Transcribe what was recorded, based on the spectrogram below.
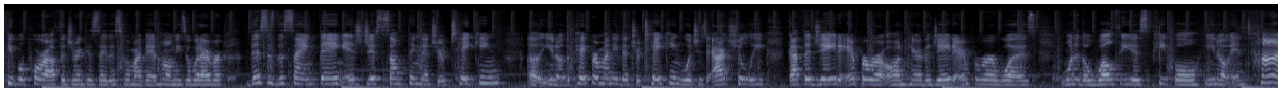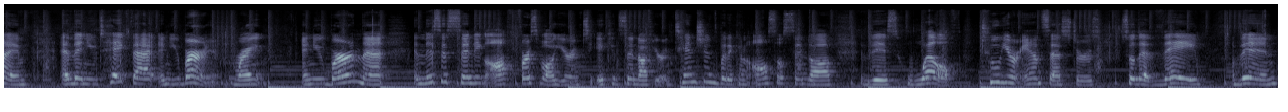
people pour out the drink and say this for my dead homies or whatever. This is the same thing. It's just something that you're taking, uh, you know, the paper money that you're taking, which is actually got the Jade Emperor on here. The Jade Emperor was one of the wealthiest people, you know, in time. And then you take that and you burn it, right? and you burn that and this is sending off first of all your it can send off your intentions but it can also send off this wealth to your ancestors so that they then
